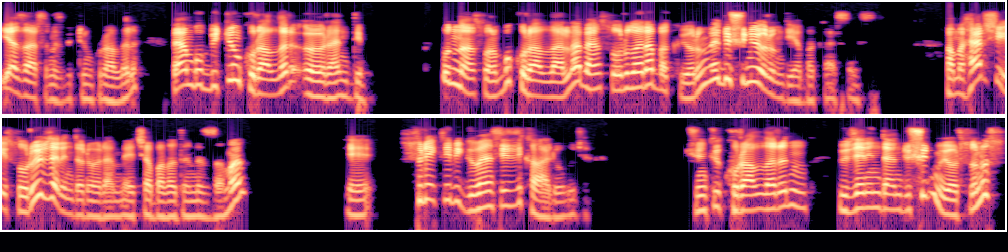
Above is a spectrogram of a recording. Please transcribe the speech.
Yazarsınız bütün kuralları. Ben bu bütün kuralları öğrendim. Bundan sonra bu kurallarla ben sorulara bakıyorum ve düşünüyorum diye bakarsınız. Ama her şeyi soru üzerinden öğrenmeye çabaladığınız zaman e, sürekli bir güvensizlik hali olacak. Çünkü kuralların üzerinden düşünmüyorsunuz.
